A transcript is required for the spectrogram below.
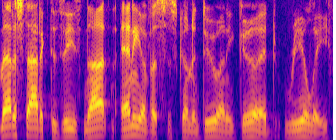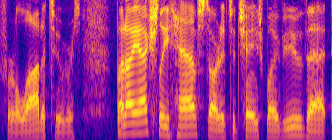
metastatic disease, not any of us is going to do any good, really, for a lot of tumors. But I actually have started to change my view that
